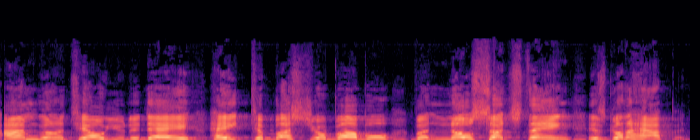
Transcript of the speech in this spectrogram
I'm going to tell you today, hate to bust your bubble, but no such thing is going to happen.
